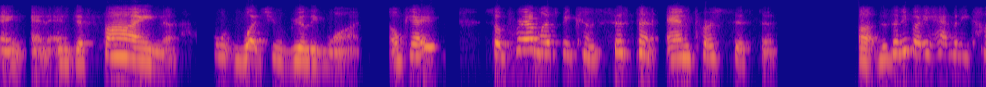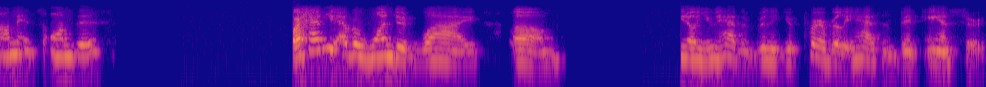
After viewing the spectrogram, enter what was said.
and, and, and define what you really want. Okay? So prayer must be consistent and persistent. Uh, does anybody have any comments on this? Or have you ever wondered why, um, you know, you haven't really, your prayer really hasn't been answered?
